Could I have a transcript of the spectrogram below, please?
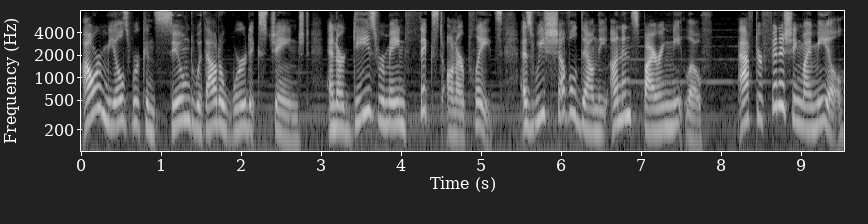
Our meals were consumed without a word exchanged, and our gaze remained fixed on our plates as we shoveled down the uninspiring meatloaf. After finishing my meal,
